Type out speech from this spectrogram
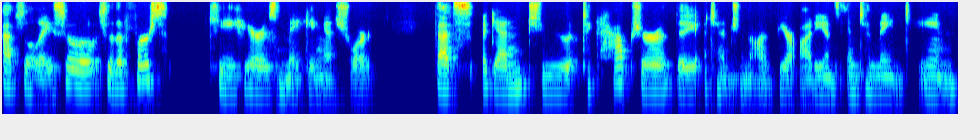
Absolutely. So so the first key here is making it short that's again to to capture the attention of your audience and to maintain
